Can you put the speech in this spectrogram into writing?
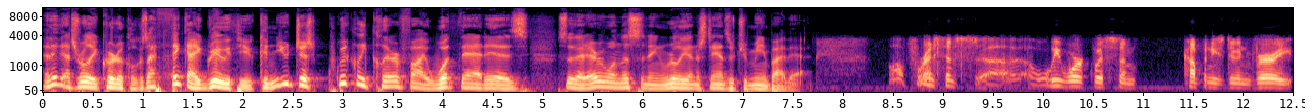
I think that's really critical because I think I agree with you. Can you just quickly clarify what that is so that everyone listening really understands what you mean by that? For instance, uh, we work with some companies doing very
